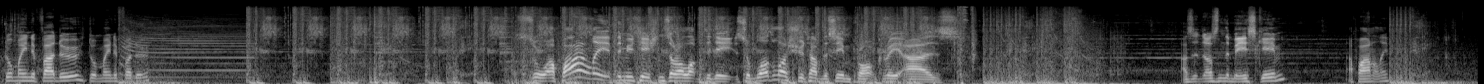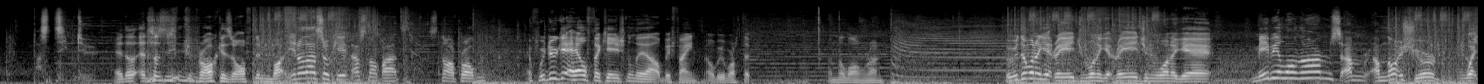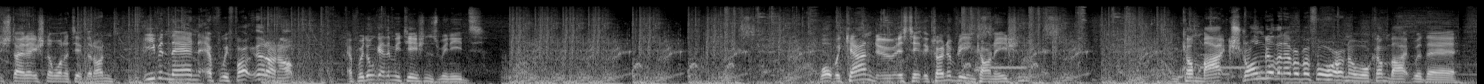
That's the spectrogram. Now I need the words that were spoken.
Don't mind if I do. Don't mind if I do. So apparently the mutations are all up to date. So Bloodlust should have the same proc rate as as it does in the base game. Apparently. Doesn't seem to. It, doesn't seem to proc as often, but you know, that's okay. That's not bad. It's not a problem. If we do get health occasionally, that'll be fine. It'll be worth it in the long run. But we don't want to get rage. We want to get rage, and we want to get maybe long arms. I'm I'm not sure which direction I want to take the run. Even then, if we fuck the run up, if we don't get the mutations we need, what we can do is take the crown of reincarnation and come back stronger than ever before. No, we'll come back with a. Uh,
